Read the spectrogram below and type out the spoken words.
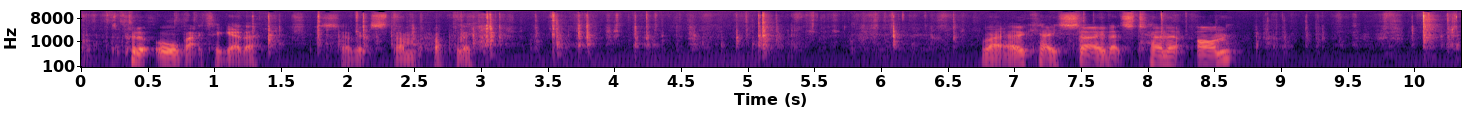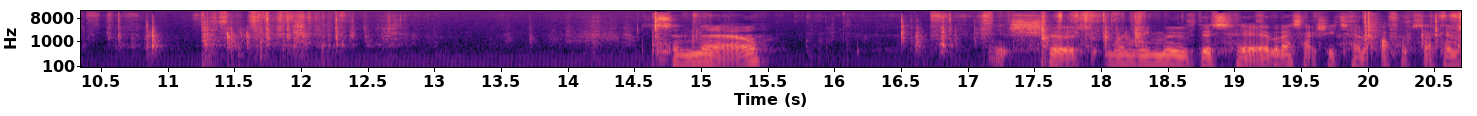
Let's put it all back together so it's done properly. Right, okay, so let's turn it on. So now it should, when we move this here, well let's actually turn it off a second.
